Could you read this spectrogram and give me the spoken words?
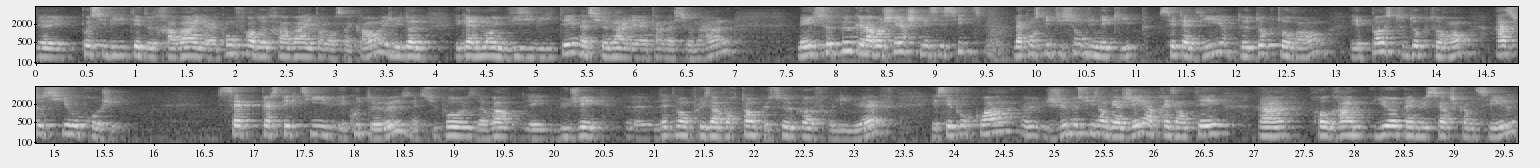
des possibilités de travail et un confort de travail pendant 5 ans. Il lui donne également une visibilité nationale et internationale. Mais il se peut que la recherche nécessite la constitution d'une équipe, c'est-à-dire de doctorants et post-doctorants associés au projet. Cette perspective est coûteuse, elle suppose d'avoir des budgets euh, nettement plus importants que ceux qu'offre l'IUF, et c'est pourquoi euh, je me suis engagé à présenter un programme European Research Council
